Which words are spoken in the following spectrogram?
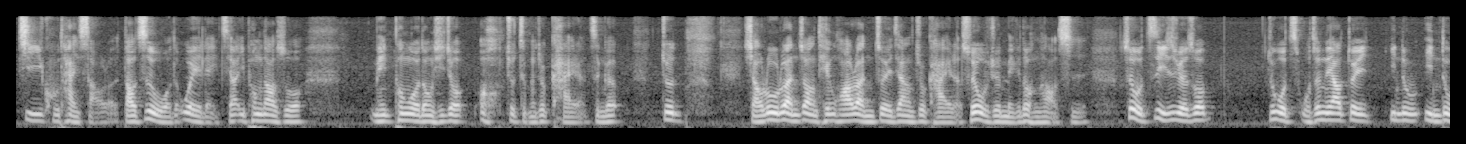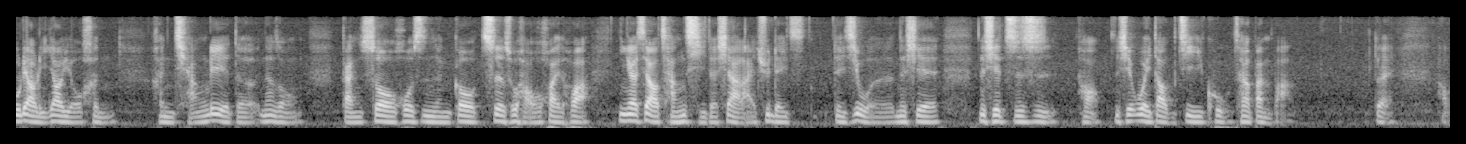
记忆库太少了，导致我的味蕾只要一碰到说没碰过的东西，就哦，就整个就开了，整个就小鹿乱撞、天花乱坠，这样就开了。所以我觉得每个都很好吃。所以我自己是觉得说，如果我真的要对印度印度料理要有很很强烈的那种。感受或是能够吃得出好或坏的话，应该是要长期的下来去累积累积我的那些那些知识，好那些味道的记忆库才有办法。对，好，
